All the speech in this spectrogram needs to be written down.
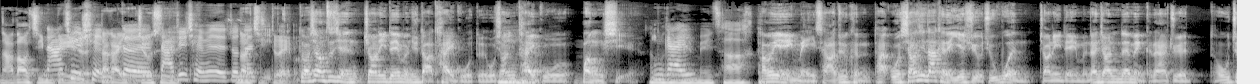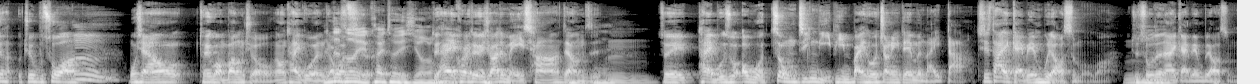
拿到金杯的，拿去前大概也就是对拿去前面的就那那几队几队嘛。对啊，像之前 Johnny Damon 去打泰国队，我相信泰国棒协应该。也没差。他们也没差，就可能他，我相信他可能也许有去问 Johnny Damon，但 Johnny Damon 可能他觉得，我觉得我觉得不错啊，嗯，我想要推广棒球，然后泰国人搞不好是那时候也快退休了，对，他也快退休，他就没差这样子，嗯，所以他也不是说哦，我重金礼聘拜托 Johnny Damon 来打，其实他也改变不了什么嘛，就说真的，他也改变不了什么，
